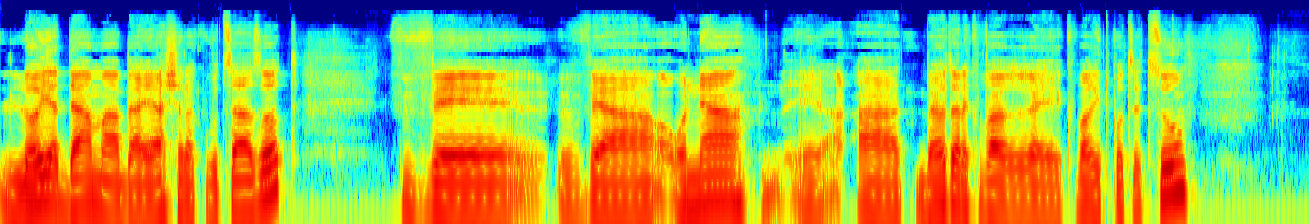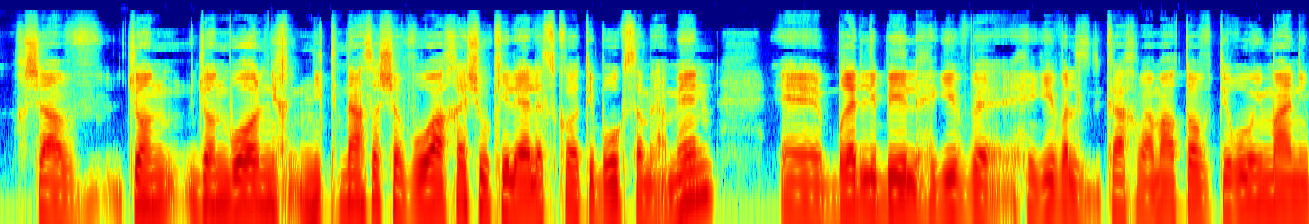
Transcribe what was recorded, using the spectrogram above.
לא ידע מה הבעיה של הקבוצה הזאת. ו... והעונה אה, הבעיות האלה כבר אה, כבר התפוצצו. עכשיו ג'ון ג'ון וול נקנס השבוע אחרי שהוא קילל את סקוטי ברוקס המאמן. אה, ברדלי ביל הגיב הגיב על כך ואמר טוב תראו עם מה אני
